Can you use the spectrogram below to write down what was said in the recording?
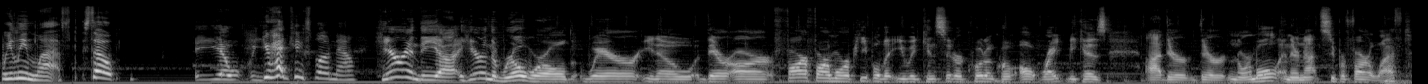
We lean left. So yeah, your head can explode now. here in the uh, here in the real world where you know there are far far more people that you would consider quote unquote alt right because uh, they're they're normal and they're not super far left.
